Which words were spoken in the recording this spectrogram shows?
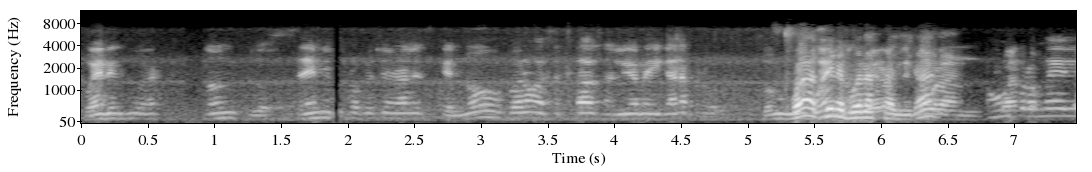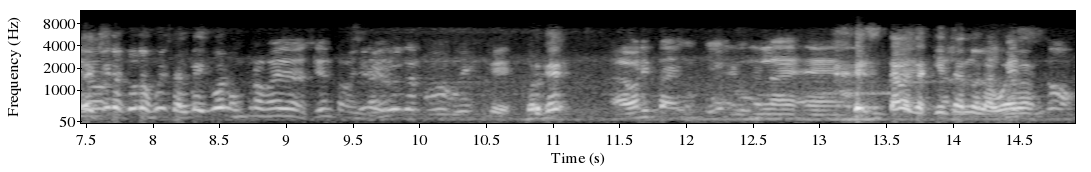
pueden jugar son los semiprofesionales que no fueron aceptados en la Liga Mexicana, pero son muy Bueno, tiene buenos. buena calidad. Un ¿cuánto? promedio, Chino, ¿tú no fuiste al béisbol? un promedio de Sí, 120 yo te puedo, güey, que- ¿Por qué? ahorita en, en- la, eh, Estabas aquí echando la hueva. No,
